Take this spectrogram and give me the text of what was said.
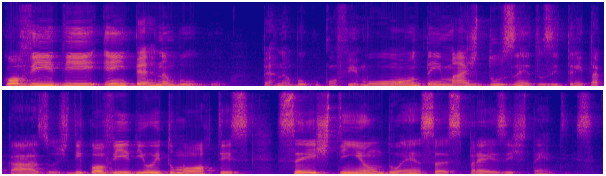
Covid em Pernambuco. Pernambuco confirmou ontem mais 230 casos de Covid e 8 mortes, seis tinham doenças pré-existentes.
